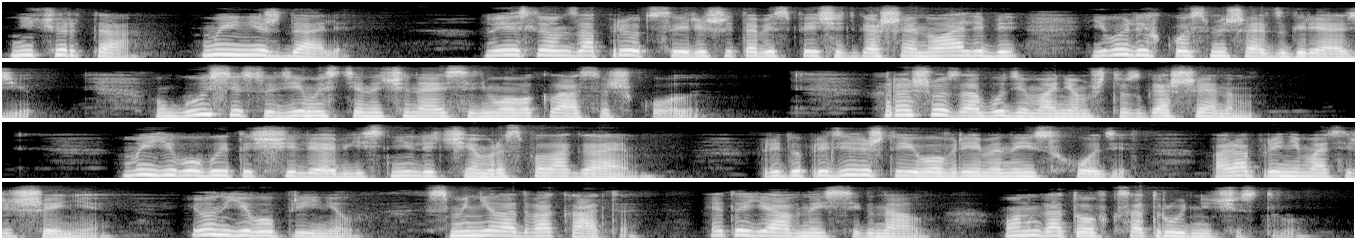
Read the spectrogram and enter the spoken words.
Ни черта, мы и не ждали. Но если он запрется и решит обеспечить Гашену алиби, его легко смешать с грязью. У Гуси судимости, начиная с седьмого класса школы. Хорошо, забудем о нем, что с Гашеном. Мы его вытащили и объяснили, чем располагаем. Предупредили, что его время на исходе, пора принимать решение. И он его принял, сменил адвоката. Это явный сигнал. Он готов к сотрудничеству.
